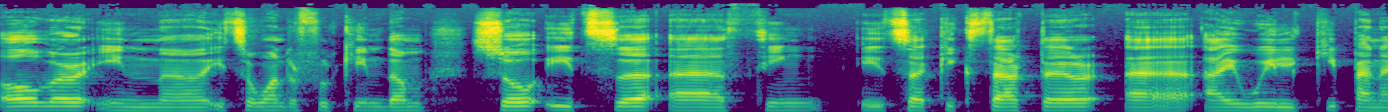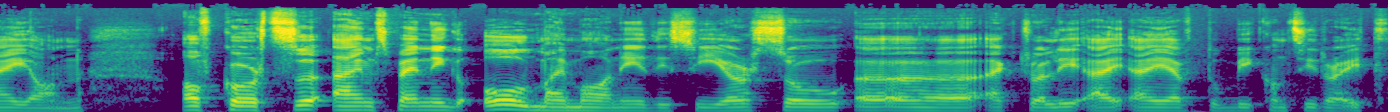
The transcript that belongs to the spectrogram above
over in uh, It's a Wonderful Kingdom, so it's uh, a thing. It's a Kickstarter uh, I will keep an eye on of course i'm spending all my money this year so uh, actually I, I have to be considerate.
